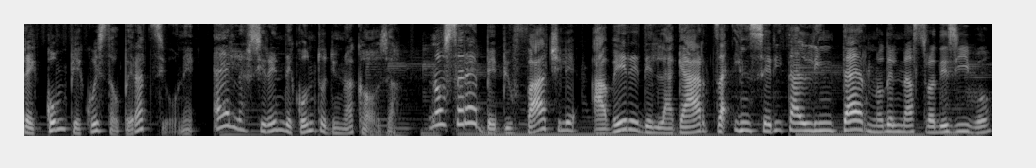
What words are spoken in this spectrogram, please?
Mentre compie questa operazione, Earl si rende conto di una cosa. Non sarebbe più facile avere della garza inserita all'interno del nastro adesivo?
